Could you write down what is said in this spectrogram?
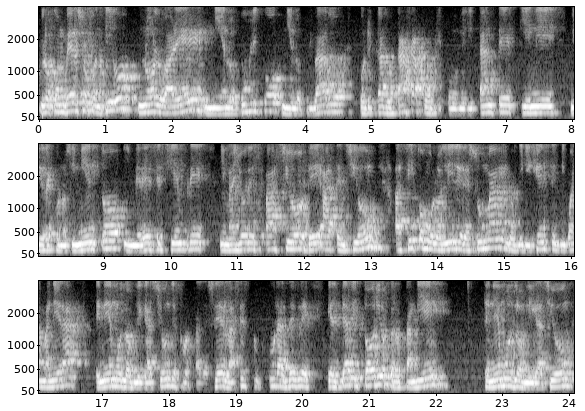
lo converso contigo, no lo haré ni en lo público ni en lo privado con Ricardo Taja, porque como militante tiene mi reconocimiento y merece siempre mi mayor espacio de atención, así como los líderes suman, los dirigentes de igual manera, tenemos la obligación de fortalecer las estructuras desde el territorio, pero también tenemos la obligación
